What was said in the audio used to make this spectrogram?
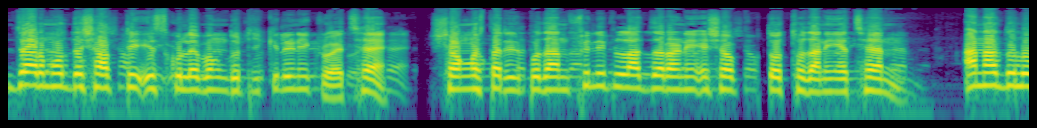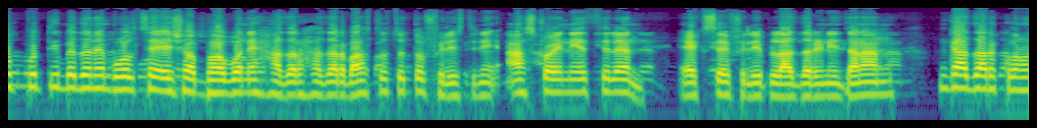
যার মধ্যে সাতটি স্কুল এবং দুটি ক্লিনিক রয়েছে। সংস্থাটির প্রধান ফিলিপ লাজ্জারানি এসব তথ্য জানিয়েছেন। আনাদুলু প্রতিবেদনে বলছে, এসব ভবনে হাজার হাজার বাস্তুচ্যুত ফিলিস্তিনি আশ্রয় নিয়েছিলেন। এক্সে ফিলিপ লাজারিনি জানান, গাজার কোনো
